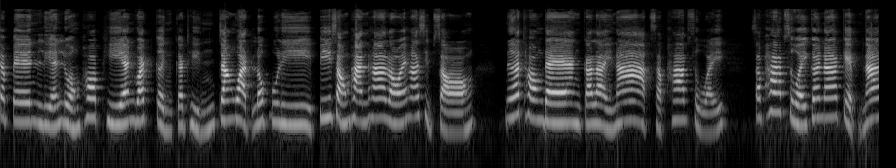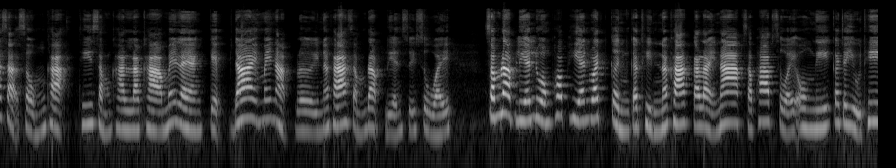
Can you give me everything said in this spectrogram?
จะเป็นเหรียญหลวงพ่อเพี้ยน วัดเกินกระถิน จังหวัดลบบุรี ปี 2552 เนื้อทองแดง กระไหลนาค สภาพสวย สภาพสวยก็น่าเก็บน่าสะสมค่ะ ที่สำคัญราคาไม่แรงเก็บได้ไม่หนักเลยนะคะสำหรับเหรียญสวยๆสำหรับเหรียญหลวงพ่อเพี้ยนวัดเกินกระถินนะคะกระไหลนาคสภาพสวยองค์นี้ก็จะอยู่ที่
